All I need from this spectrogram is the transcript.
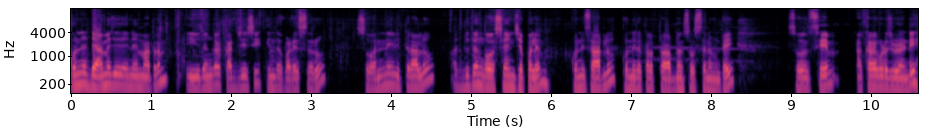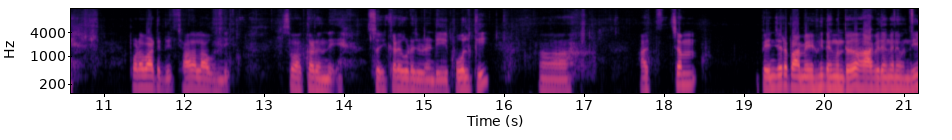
కొన్ని డ్యామేజ్ అయినవి మాత్రం ఈ విధంగా కట్ చేసి కింద పడేస్తారు. సో అన్ని విత్తనాలు అద్భుతంగా వస్తాయని చెప్పలేం. కొన్నిసార్లు కొన్ని రకాల ప్రాబ్లమ్స్ వస్తూనే ఉంటాయి. సో సేమ్ అక్కడ కూడా చూడండి. పొడవాటిది చాలా లావు ఉంది. సో అక్కడ ఉంది. సో ఇక్కడ కూడా చూడండి. ఈ పోల్కి అచ్చం పెంజర పాము ఏ విధంగా ఉంటుందో ఆ విధంగానే ఉంది.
